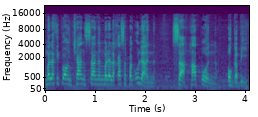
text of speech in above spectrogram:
malaki po ang tsansa ng malalakas na pag-ulan sa hapon o gabi.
